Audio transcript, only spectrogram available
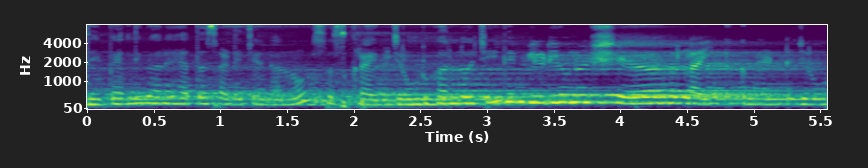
ਤੇ ਪਹਿਲੀ ਵਾਰ ਹੈ ਤਾਂ ਸਾਡੇ ਚੈਨਲ ਨੂੰ ਸਬਸਕ੍ਰਾਈਬ ਜ਼ਰੂਰ ਕਰ ਲਓ ਜੀ। ਤੇ ਵੀਡੀਓ ਨੂੰ ਸ਼ੇਅਰ, ਲਾਈਕ, ਕਮੈਂਟ ਜ਼ਰੂਰ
